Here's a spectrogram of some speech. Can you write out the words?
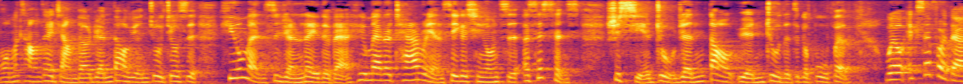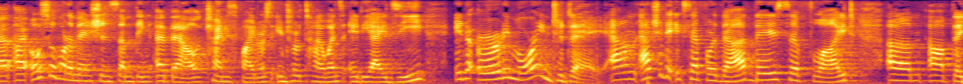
我们常在讲的人道援助就是 human 是人类，对不对？humanitarian 是一个形容词，assistance 是协助人道援助的这个部分。Well, except for that, I also want to mention something about Chinese fighters into Taiwan's ADIZ in the early morning today. And actually, except for that, there is a flight um, of the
